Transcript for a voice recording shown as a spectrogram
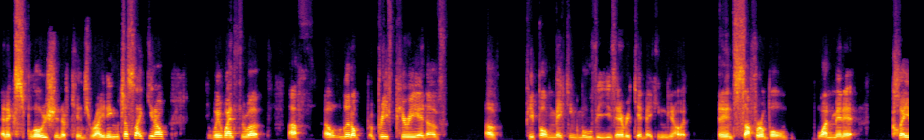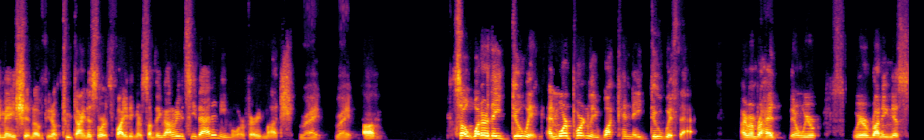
an explosion of kids writing. Just like you know, we went through a a, a little a brief period of of people making movies and every kid making you know an insufferable one minute claymation of you know two dinosaurs fighting or something i don't even see that anymore very much right right um so what are they doing? And more importantly what can they do with that? I remember i had you know we were we were running this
